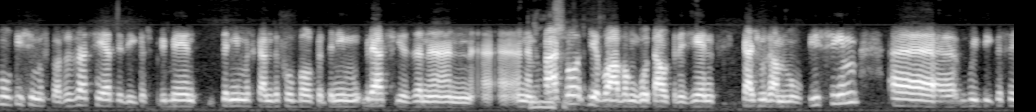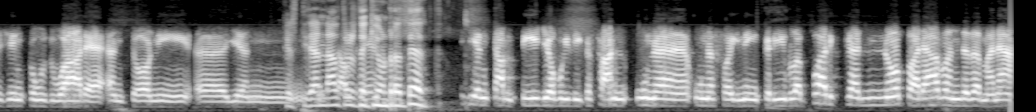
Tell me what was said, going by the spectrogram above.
moltíssimes coses. Va ser, ja t'he dit, el primer tenim el camp de futbol que tenim gràcies en en, en, en En Paco, llavors ha vengut altra gent que ha ajudat moltíssim, eh, vull dir que la gent que ho du ara, en Toni eh, i en... que es tiran i altres altres, d'aquí un ratet. I en Campillo, vull dir que fan una, una feina increïble perquè no paraven de demanar.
